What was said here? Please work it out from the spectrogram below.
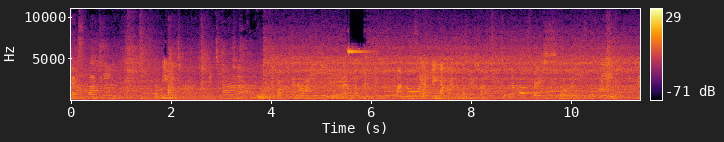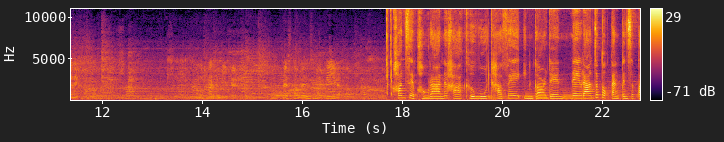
แบบสปาร์คลิ่งปาร์ตี้เหมือนชาเป็นชาชาแล้วเอาอันนี้หนึ่งนะครับหวานน้อยปาร์ตี้หวานน้อยนะครับใช่ค่ะ แล้วก็เฟรชสตรอเบอรี่สมูทตี้ใช่เลยครับผมค่ะโอเคน้องลูกค้าจะมีเป็นเฟสตอเบอรี่สมูทตี้นะครับค่ะ คอนเซปต์ของร้านนะคะ คือ Wood Cafe in Garden ในร้านจะตกแต่งเป็นสไต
